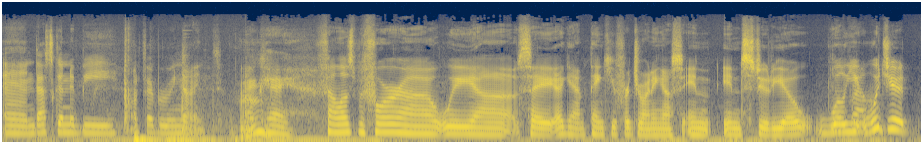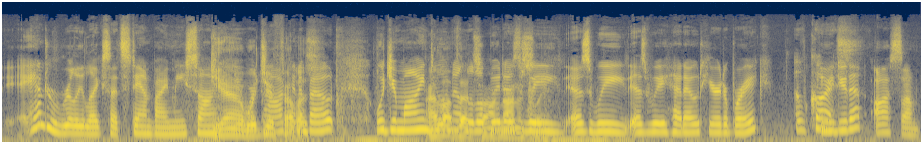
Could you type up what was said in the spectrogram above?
And that's going to be on February 9th. Okay, fellas, before uh, we uh, say again, thank you for joining us in, in studio. Will you? Would you? Andrew really likes that "Stand by Me" song. that Yeah, you were would you, talking fellas? about? Would you mind I doing a little song, bit as we as we as we head out here to break? Of course. Can you do that? Awesome.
